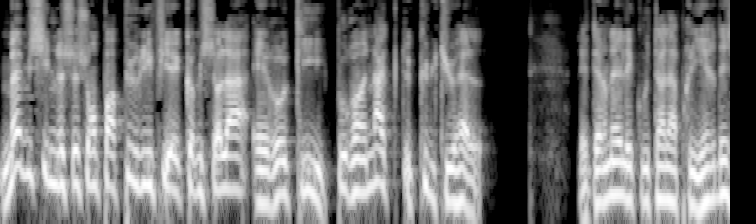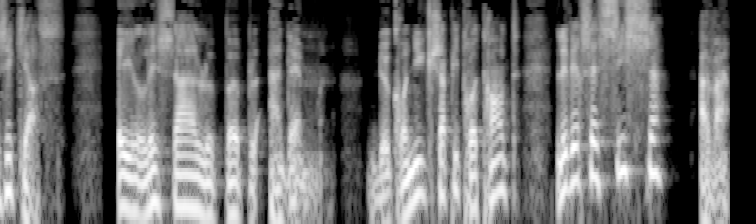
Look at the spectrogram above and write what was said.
même s'ils ne se sont pas purifiés comme cela est requis pour un acte cultuel. L'Éternel écouta la prière d'Ézéchias, et laissa le peuple indemne. De Chroniques chapitre 30, les versets 6 à 20.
